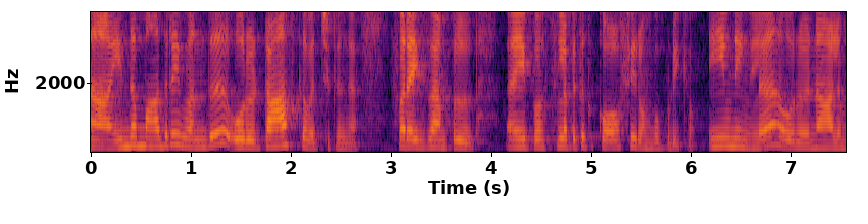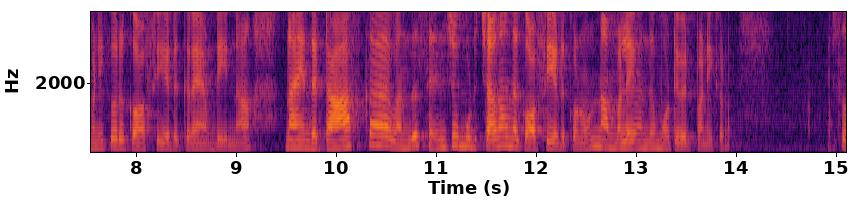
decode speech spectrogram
நான் இந்த மாதிரி வந்து ஒரு டாஸ்க்கை வச்சுக்குங்க. ஃபார் எக்ஸாம்பிள் இப்போ சில பேத்துக்கு காஃபி ரொம்ப பிடிக்கும். ஈவினிங்கில் ஒரு நாலு மணிக்கு ஒரு காஃபி எடுக்கிறேன் அப்படின்னா நான் இந்த டாஸ்க்கை வந்து செஞ்சு முடிச்சாதான் அந்த காஃபி எடுக்கணும்னு நம்மளே வந்து மோட்டிவேட் பண்ணிக்கணும். ஸோ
